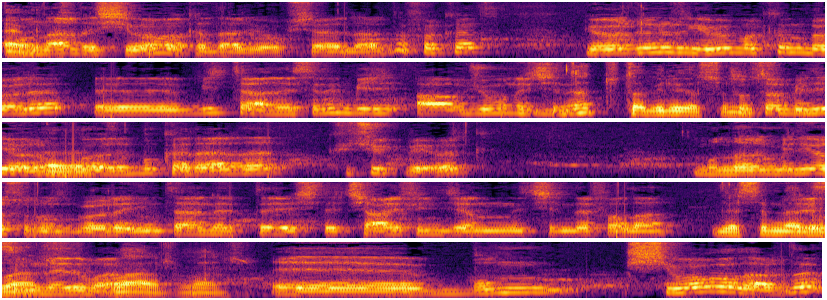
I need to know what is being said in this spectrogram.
Evet. Onlar da Chihuahua kadar Yorkshire'larda fakat gördüğünüz gibi bakın böyle e, bir tanesini bir avcumun içine de tutabiliyorsunuz. tutabiliyorum. Evet. Böyle bu kadar da küçük bir ırk. Bunların biliyorsunuz böyle internette işte çay fincanının içinde falan. Resimleri, Resimleri var. var. Var, var. Ee, bunun Chihuahua'larda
